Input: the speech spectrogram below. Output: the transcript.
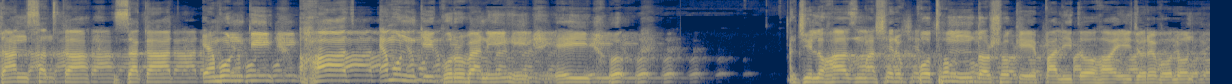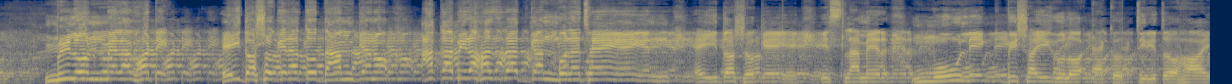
দান সৎকা জাকাত এমনকি হাজ, এমনকি কোরবানি। এই জিলহাজ মাসের প্রথম দশকে পালিত হয়, জোরে বলুন। মিলন মেলা ঘটে। এই দশকের এত দাম কেন? আকাবির হাজরাত গান বলেছেন। এই দশকে ইসলামের মৌলিক বিষয়গুলো একত্রিত হয়।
